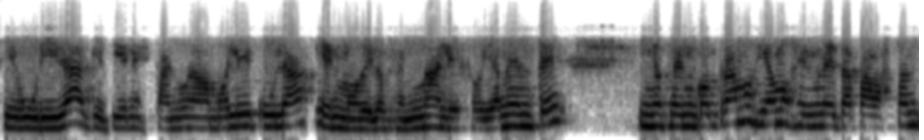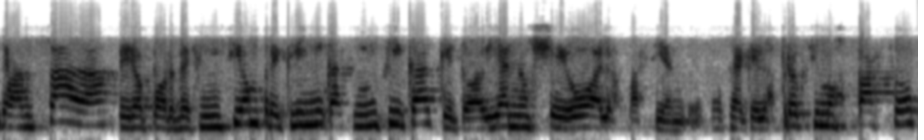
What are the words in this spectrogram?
seguridad que tiene esta nueva molécula en modelos animales, obviamente, y nos encontramos, digamos, en una etapa bastante avanzada, pero por definición preclínica significa que todavía no llegó a los pacientes, o sea que los próximos pasos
